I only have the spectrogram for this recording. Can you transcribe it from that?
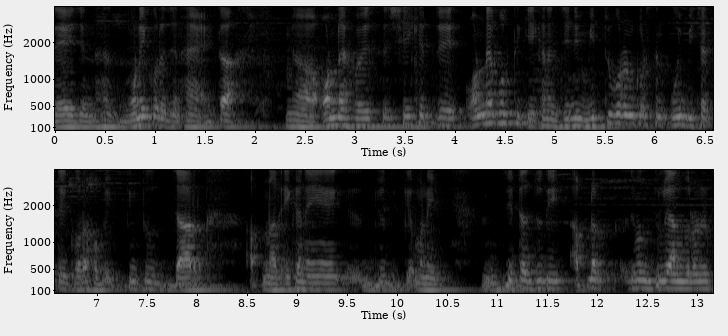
দেয় যে হ্যাঁ মনে করে যে হ্যাঁ এটা অন্যায় হয়েছে, সেই ক্ষেত্রে অন্যায় বলতে কি এখানে যিনি মৃত্যুবরণ করছেন, ওই বিচারটাই করা হবে। কিন্তু যার আপনার এখানে যদি মানে যেটা যদি আপনার, যেমন জুলাই আন্দোলনের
